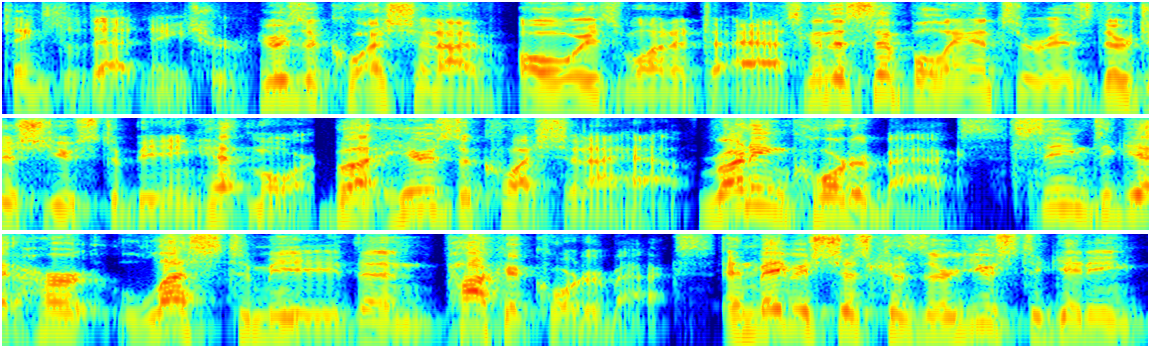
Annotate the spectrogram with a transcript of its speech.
things of that nature. Here's a question I've always wanted to ask. And the simple answer is they're just used to being hit more. But here's the question I have running quarterbacks seem to get hurt less to me than pocket quarterbacks. And maybe it's just because they're used to getting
